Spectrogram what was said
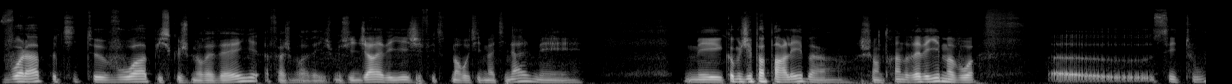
Voilà, petite voix puisque je me réveille. Enfin, je me réveille. Je me suis déjà réveillé, j'ai fait toute ma routine matinale, mais, mais comme j'ai pas parlé, ben, je suis en train de réveiller ma voix. C'est tout.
